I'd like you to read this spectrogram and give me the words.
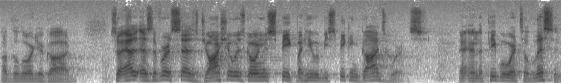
of the Lord your God. So, as, as the verse says, Joshua is going to speak, but he would be speaking God's words, and, and the people were to listen.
